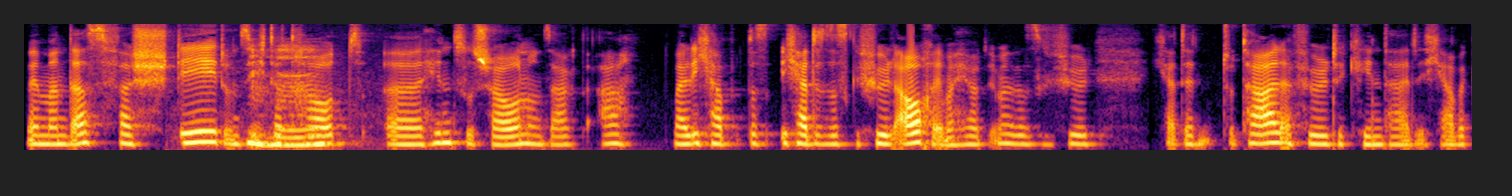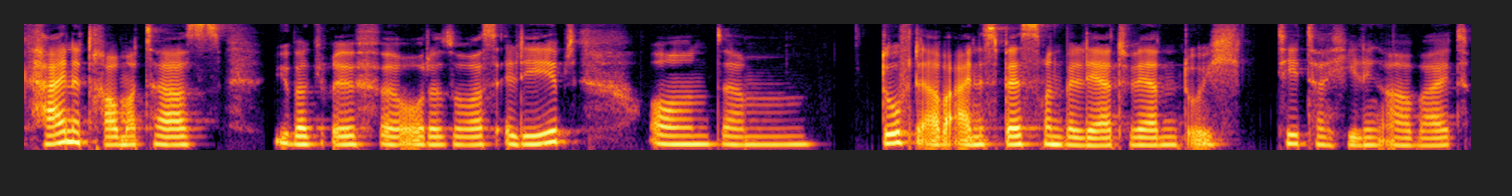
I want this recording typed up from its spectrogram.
wenn man das versteht und sich mhm. da traut, äh, hinzuschauen und sagt, ah, weil ich habe das, ich hatte das Gefühl auch immer, ich hatte immer das Gefühl, ich hatte eine total erfüllte Kindheit, ich habe keine Traumata, Übergriffe oder sowas erlebt und ähm, durfte aber eines Besseren belehrt werden durch Theta Healing Arbeit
